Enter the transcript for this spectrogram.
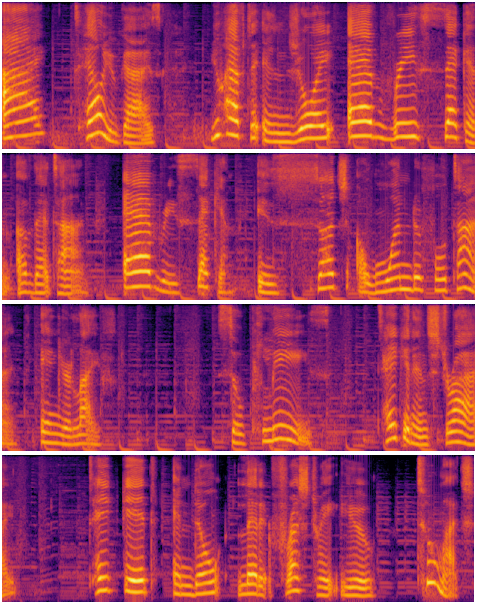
I tell you guys, you have to enjoy every second of that time. Every second is such a wonderful time in your life. So please take it in stride. Take it and don't let it frustrate you too much.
